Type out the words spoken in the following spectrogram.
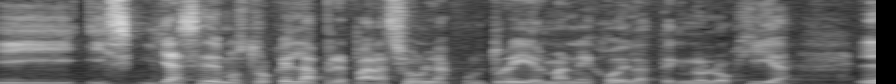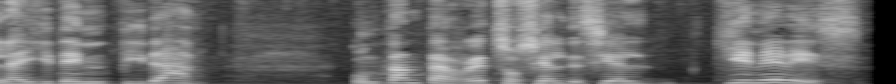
Y, y ya se demostró que es la preparación, la cultura y el manejo de la tecnología. La identidad. Con tanta red social decía él, ¿quién eres?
